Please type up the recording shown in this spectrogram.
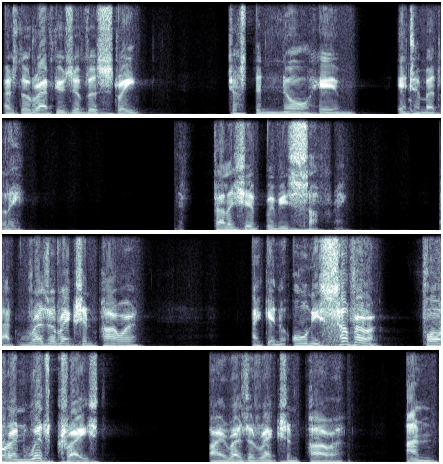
as the refuse of the street, just to know him intimately. Fellowship with his suffering, that resurrection power, I can only suffer for and with Christ by resurrection power and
